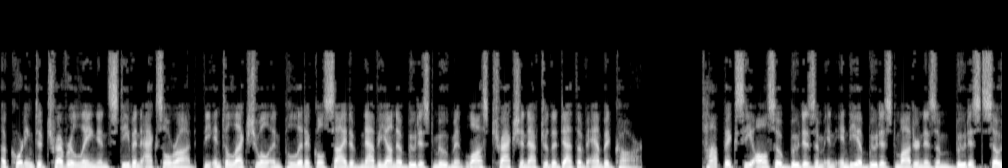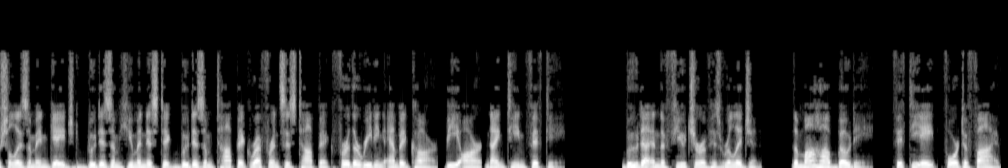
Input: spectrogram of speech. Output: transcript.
According to Trevor Ling and Stephen Axelrod, the intellectual and political side of Navayana Buddhist movement lost traction after the death of Ambedkar. Topic see also Buddhism in India Buddhist modernism Buddhist socialism Engaged Buddhism Humanistic Buddhism topic References topic Further reading Ambedkar, B. R. 1950. Buddha and the Future of His Religion. The Maha Bodhi. 58 4–5,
